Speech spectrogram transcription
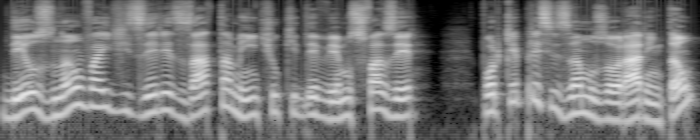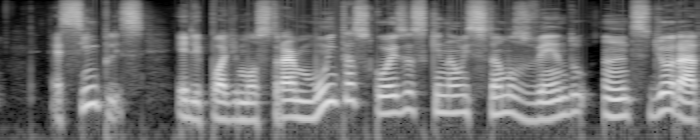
Deus não vai dizer exatamente o que devemos fazer. Por que precisamos orar então? É simples, ele pode mostrar muitas coisas que não estamos vendo antes de orar.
